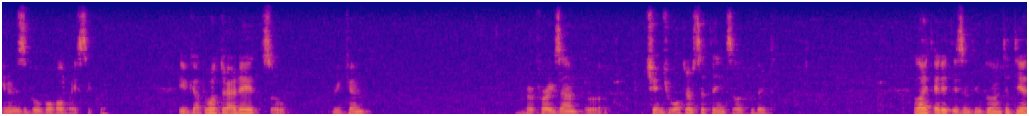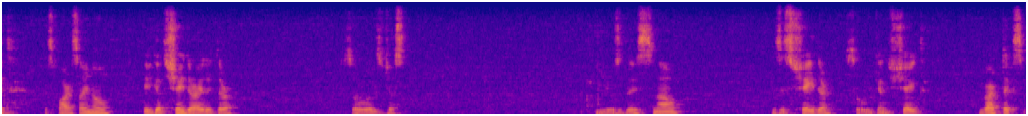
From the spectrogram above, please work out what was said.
invisible wall basically. We've got water edit so we can for example change water settings a little bit. Light edit isn't implemented yet as far as I know. We got shader editor so let's just use this now. This is shader so we can shade vertex.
